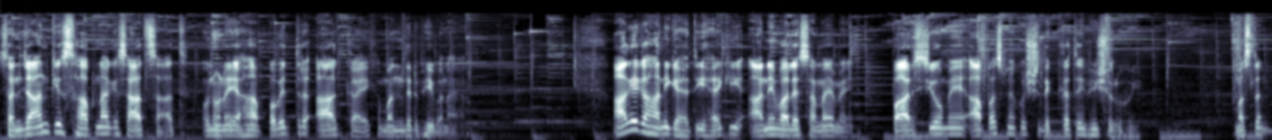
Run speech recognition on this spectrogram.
संजान की स्थापना के साथ साथ उन्होंने यहाँ पवित्र आग का एक मंदिर भी बनाया। आगे कहानी कहती है कि आने वाले समय में पारसियों में आपस में कुछ दिक्कतें भी शुरू हुई। मसलन,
